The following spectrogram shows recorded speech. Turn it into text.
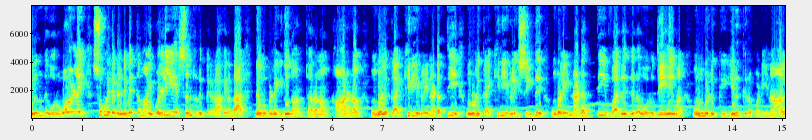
இருந்து ஒருவேளை சூழ்நிலைகள் நிமித்தமாய் வெளியே சென்றிருப்பீர்களாக இருந்தால் தேவ பிள்ளை இதுதான் தருணம். காரணம் உங்களுக்காய் கிரியைகளை நடத்தி உங்களுக்காய் கிரியைகளை செய்து உங்களை நடத்தி வருகிற ஒரு தேவன் உங்களுக்கு இருக்கிறபடினால்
